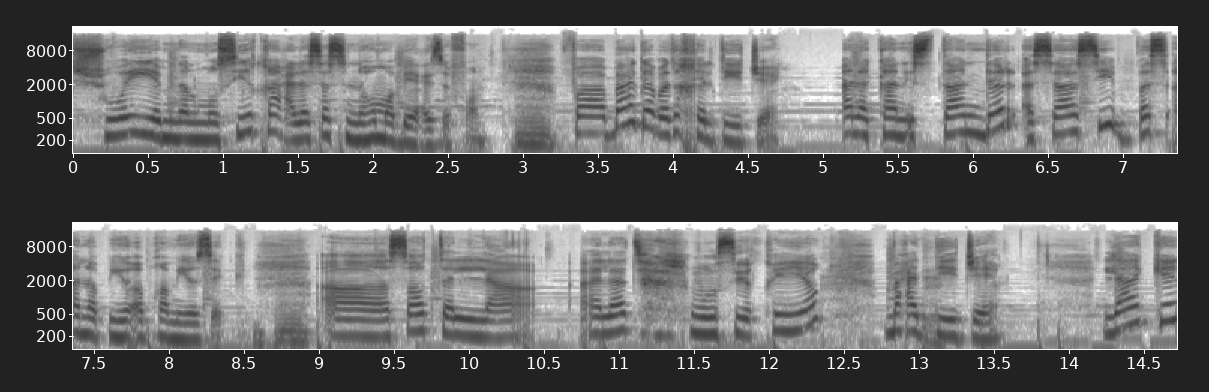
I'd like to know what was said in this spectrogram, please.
شوية من الموسيقى على أساس إن هم بيعزفوا. فبعدها بدخل دي جي. أنا كان ستاندر أساسي بس أنا بيو أبغى music. آه صوت الآلات الموسيقية مع الدي جي. لكن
